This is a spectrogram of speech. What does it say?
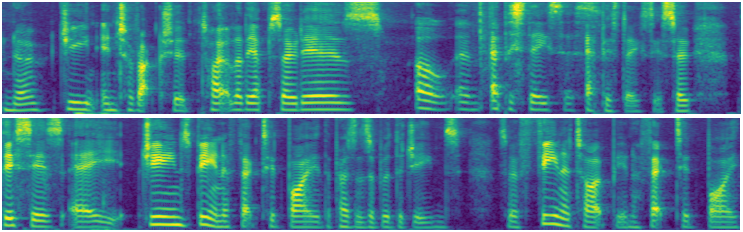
No, gene interaction. Title of the episode is Oh, um, epistasis. epistasis. So, this is a genes being affected by the presence of other genes. So, a phenotype being affected by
